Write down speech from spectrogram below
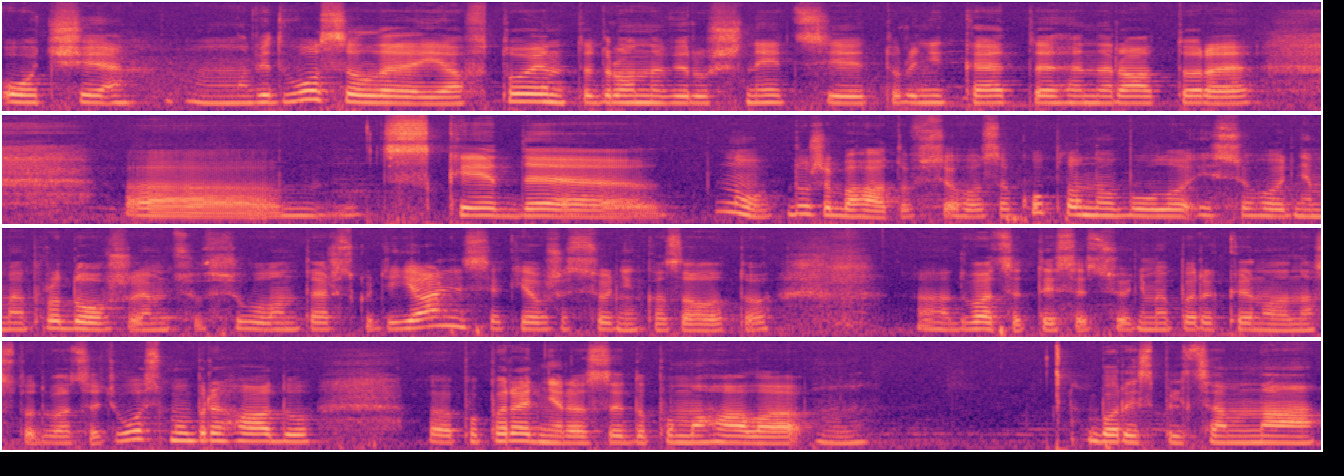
очі. Відвозили і авто, і антидронові рушниці, турнікети, генератори, е, скиди. Ну, дуже багато всього закуплено було. І сьогодні ми продовжуємо цю всю волонтерську діяльність. Як я вже сьогодні казала, то е, 20 тисяч сьогодні ми перекинули на 128 бригаду. Е, Попередні рази допомагала бориспільцям на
